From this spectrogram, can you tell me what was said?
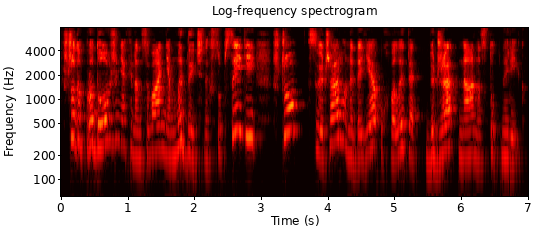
щодо продовження фінансування медичних субсидій, що в свою чергу не дає ухвалити бюджет на наступний рік.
